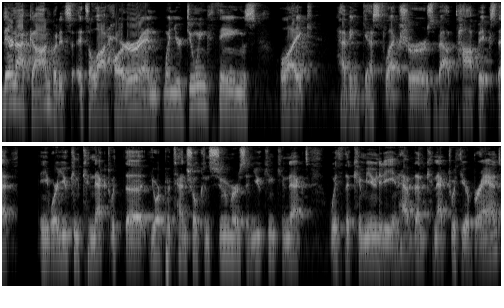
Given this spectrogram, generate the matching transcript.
they're not gone but it's it's a lot harder and when you're doing things like having guest lecturers about topics that where you can connect with the your potential consumers and you can connect with the community and have them connect with your brand.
